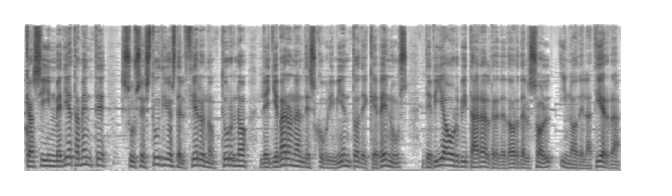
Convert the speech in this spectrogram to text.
Casi inmediatamente, sus estudios del cielo nocturno le llevaron al descubrimiento de que Venus debía orbitar alrededor del Sol y no de la Tierra,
